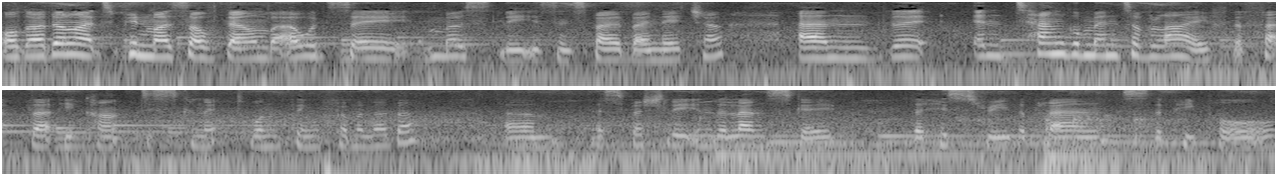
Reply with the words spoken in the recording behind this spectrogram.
Although I don't like to pin myself down, but I would say mostly it's inspired by nature and the entanglement of life, the fact that you can't disconnect one thing from another, um, especially in the landscape, the history, the plants, the people,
